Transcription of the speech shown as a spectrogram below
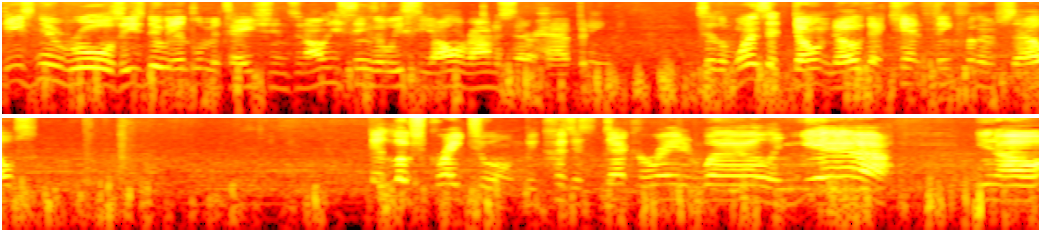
these new rules, these new implementations, and all these things that we see all around us that are happening, to the ones that don't know, that can't think for themselves, it looks great to them because it's decorated well, and yeah, you know,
